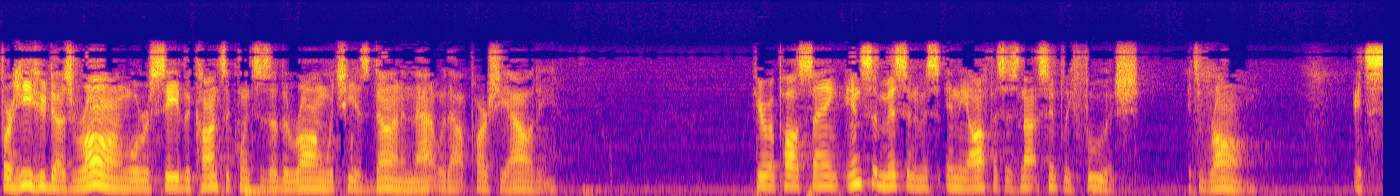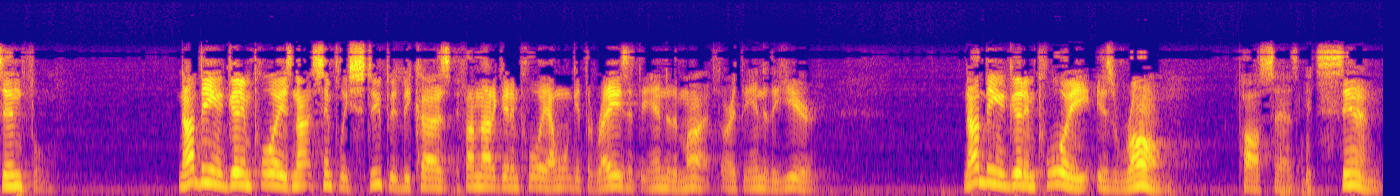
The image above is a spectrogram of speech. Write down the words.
For he who does wrong will receive the consequences of the wrong which he has done, and that without partiality. Hear what Paul's saying? Insubmissiveness in the office is not simply foolish, it's wrong, it's sinful. Not being a good employee is not simply stupid because if I'm not a good employee, I won't get the raise at the end of the month or at the end of the year. Not being a good employee is wrong, Paul says. It's sin.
